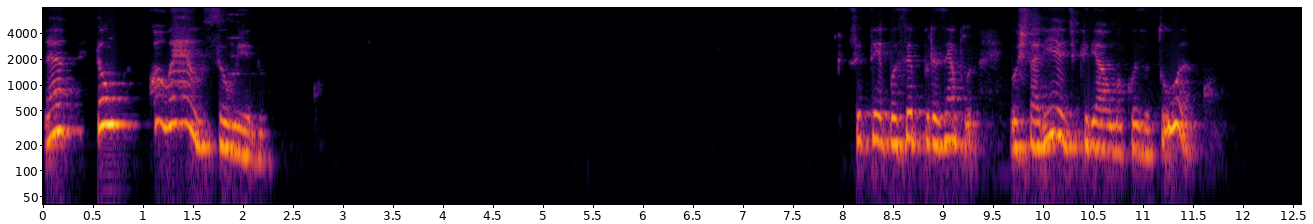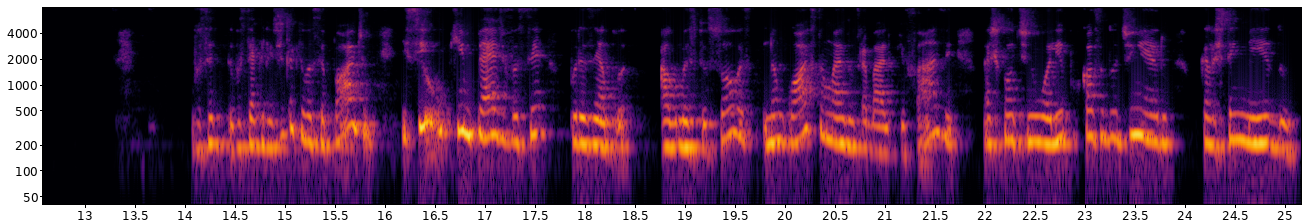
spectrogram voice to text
né? Então, qual é o seu medo? Você, ter, você, por exemplo, gostaria de criar uma coisa tua? Você, você acredita que você pode? E se o que impede você, por exemplo, algumas pessoas não gostam mais do trabalho que fazem, mas continuam ali por causa do dinheiro, porque elas têm medo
